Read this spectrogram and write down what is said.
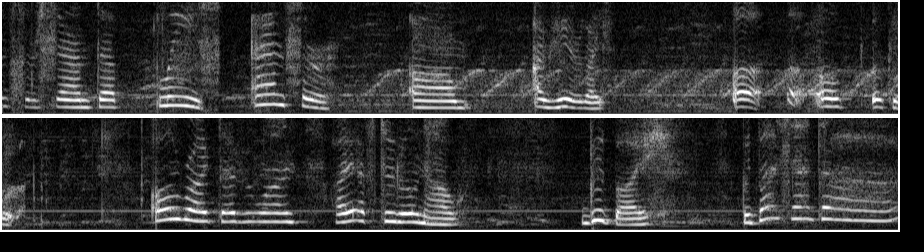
Answer, Santa. Please, answer. Um, I'm here, guys. Uh, uh okay. Alright, everyone. I have to go now. Goodbye. Goodbye, Santa.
